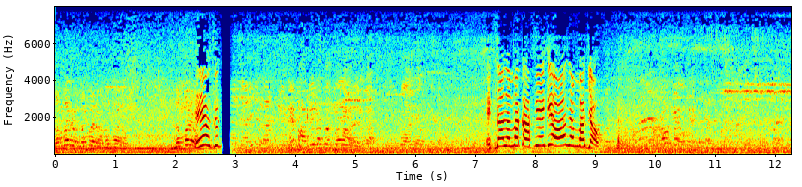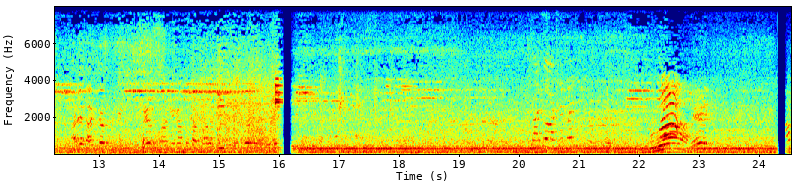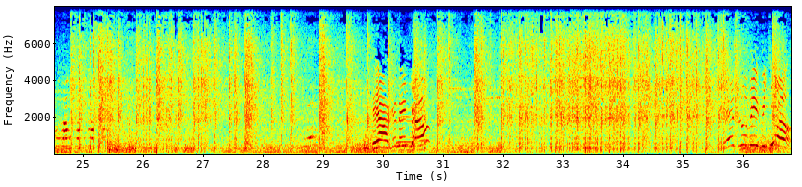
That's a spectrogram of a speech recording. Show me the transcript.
लंबा रहो लंबा रहो लंबा रहो लंबा रहो ए उसको इतना लंबा काफ़ी है कि लंबा जाओ। ये आगे नहीं जाओ ए ध्रुवी पीछे आओ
